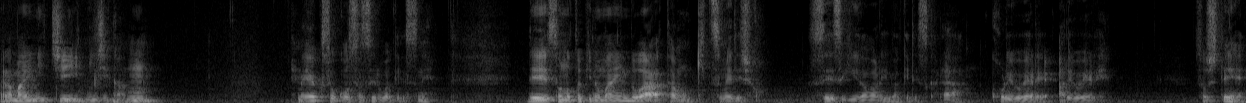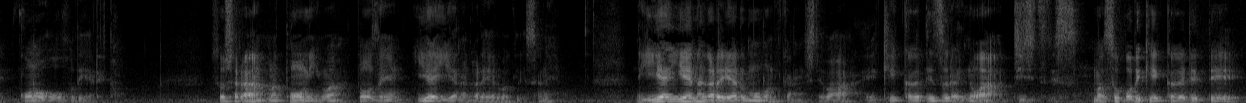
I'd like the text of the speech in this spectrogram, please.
から毎日2時間、まあ、約束をさせるわけですね。でその時のマインドは多分きつめでしょう。成績が悪いわけですから。これをやれあれをやれそしてこの方法でやれとそしたら、まあ、当人は当然嫌々ながらやるわけですよね嫌々ながらやるものに関しては、え結果が出づらいのは事実です。まあそこで結果が出て、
